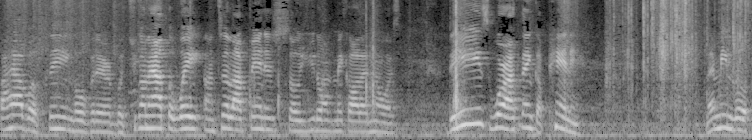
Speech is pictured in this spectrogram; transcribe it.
I have a thing over there, but you're gonna have to wait until I finish so you don't make all that noise. These were I think a penny. Let me look.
